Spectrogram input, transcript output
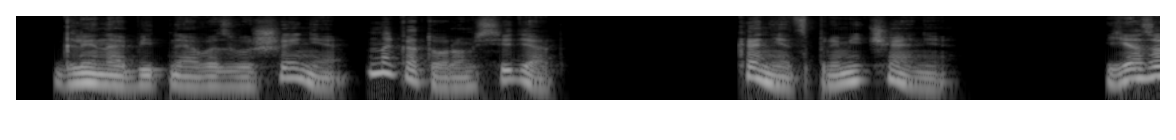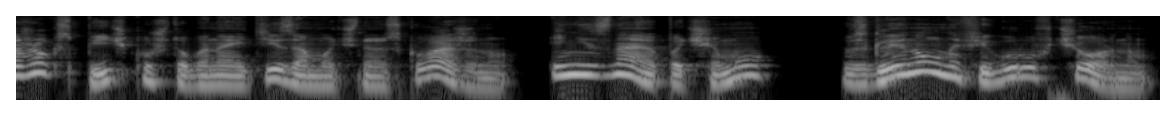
– глинобитное возвышение, на котором сидят. Конец примечания. Я зажег спичку, чтобы найти замочную скважину, и не знаю почему, взглянул на фигуру в черном.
